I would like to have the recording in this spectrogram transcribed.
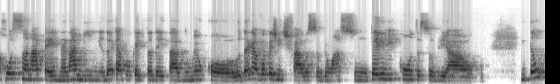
roçando a perna na minha, daqui a pouco ele está deitado no meu colo, daqui a pouco a gente fala sobre um assunto, ele me conta sobre algo. Então,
